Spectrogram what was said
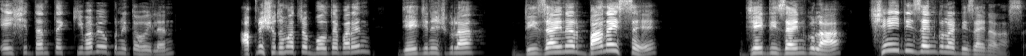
এই সিদ্ধান্তে কীভাবে উপনীত হইলেন? আপনি শুধুমাত্র বলতে পারেন যে এই জিনিসগুলা ডিজাইনার বানাইছে যে ডিজাইনগুলা সেই ডিজাইনগুলার ডিজাইনার আছে।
